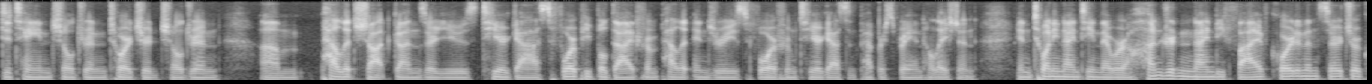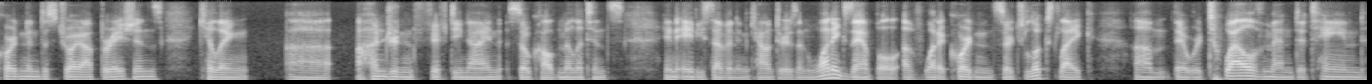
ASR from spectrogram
detained children, tortured children. Um, pellet shotguns are used, tear gas. Four people died from pellet injuries, four from tear gas and pepper spray inhalation. In 2019, there were 195 cordon and search or cordon and destroy operations, killing uh, 159 so-called militants in 87 encounters. And one example of what a cordon search looks like, um, there were 12 men detained,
